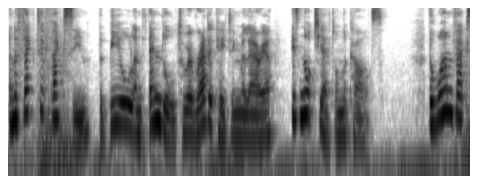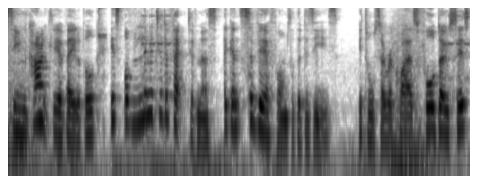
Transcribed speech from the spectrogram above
An effective vaccine, the be-all and end-all to eradicating malaria, is not yet on the cards. The one vaccine currently available is of limited effectiveness against severe forms of the disease. It also requires four doses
